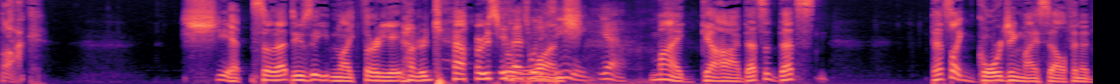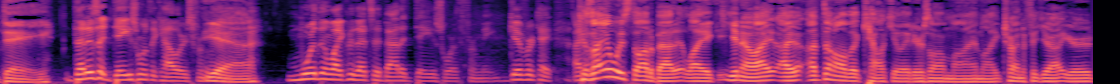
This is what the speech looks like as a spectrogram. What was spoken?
fuck. Shit. So that dude's eating like 3800 calories for If that's lunch. what he's eating, yeah. My god, that's a, that's that's like gorging myself in a day. That is a day's worth of calories for me. Yeah. More than likely, that's about a day's worth for me, give or take. Because don't- I always thought about it like, you know, I, I, I've done all the calculators online, like trying to figure out your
